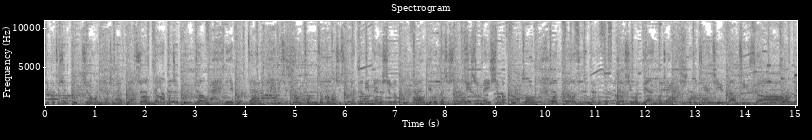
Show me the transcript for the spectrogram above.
结果就是普通。你要成条普通，但要保持普通，你也普通，一起沟通。走过万事心看特别没什么不同，越过凡事蜃楼也是没什么不同。我走进普通 disco，喜欢变观众，很普通，天气放轻松。普通的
